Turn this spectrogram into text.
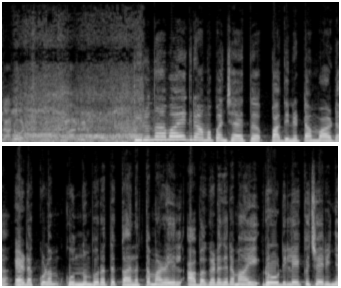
ஆண்டு ஓட்டு തിരുനാവായ ഗ്രാമപഞ്ചായത്ത് പതിനെട്ടാം വാർഡ് എടക്കുളം കുന്നുംപുറത്ത് കനത്ത മഴയിൽ അപകടകരമായി റോഡിലേക്ക് ചെരിഞ്ഞ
